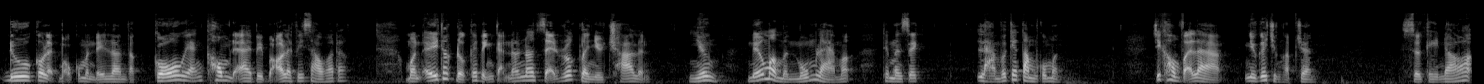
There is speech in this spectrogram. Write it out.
đưa câu lạc bộ của mình đi lên và cố gắng không để ai bị bỏ lại phía sau hết á. Mình ý thức được cái viễn cảnh đó nó sẽ rất là nhiều challenge. Nhưng nếu mà mình muốn làm á, thì mình sẽ làm với cái tâm của mình. Chứ không phải là như cái trường hợp trên. Sự kiện đó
